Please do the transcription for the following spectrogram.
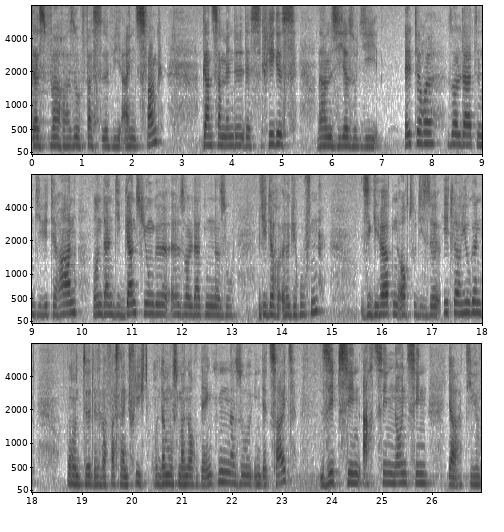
Das war so fast wie ein Zwang ganz am Ende des Krieges haben sie also die ältere Soldaten, die Veteranen und dann die ganz jungen äh, Soldaten also wieder äh, gerufen. Sie gehörten auch zu dieser Hitlerjugend und äh, das war fast eine Pflicht. Und da muss man noch denken, also in der Zeit 17, 18, 19 ja, die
